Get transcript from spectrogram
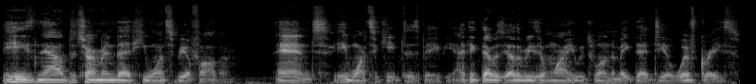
he's now determined that he wants to be a father and he wants to keep this baby. I think that was the other reason why he was willing to make that deal with Grace.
